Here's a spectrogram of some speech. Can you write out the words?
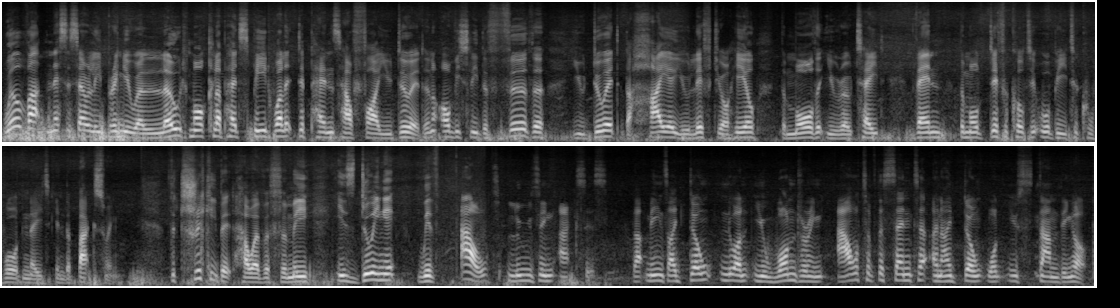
Will that necessarily bring you a load more club head speed? Well, it depends how far you do it. And obviously the further you do it, the higher you lift your heel, the more that you rotate, then the more difficult it will be to coordinate in the backswing. The tricky bit, however, for me is doing it without losing axis. That means I don't want you wandering out of the center and I don't want you standing up.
